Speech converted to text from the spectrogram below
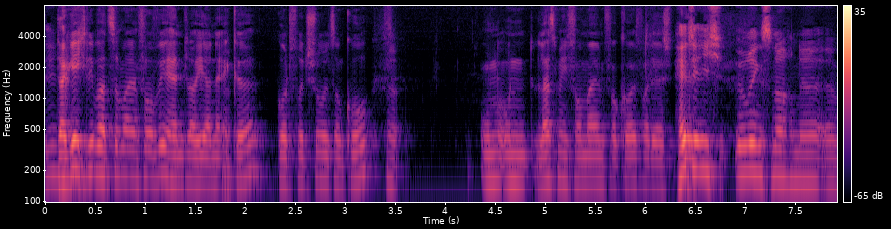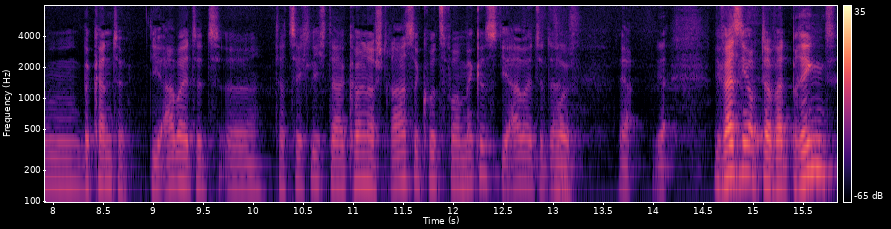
der, Da gehe ich lieber zu meinem VW-Händler hier an der Ecke, Gottfried Schulz und Co. Ja. Und, und lass mich von meinem Verkäufer, der Hätte ich übrigens noch eine ähm, Bekannte, die arbeitet äh, tatsächlich da Kölner Straße, kurz vor Meckes, die arbeitet da. Wolf. Ja. Ja. Ich weiß nicht, ob da was bringt,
